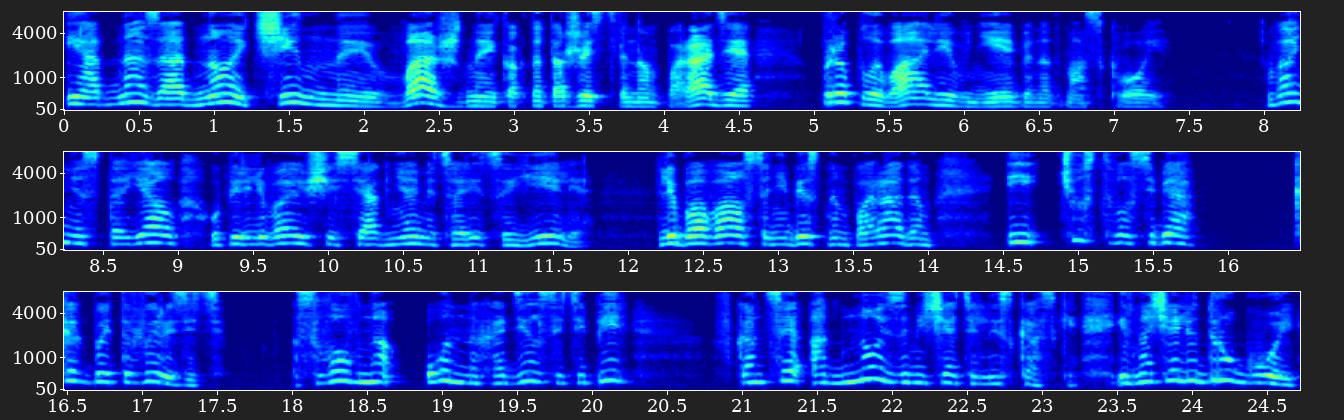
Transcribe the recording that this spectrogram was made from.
и одна за одной чинные, важные, как на торжественном параде, проплывали в небе над Москвой. Ваня стоял у переливающейся огнями царицы ели, любовался небесным парадом и чувствовал себя, как бы это выразить, словно он находился теперь в конце одной замечательной сказки и в начале другой,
